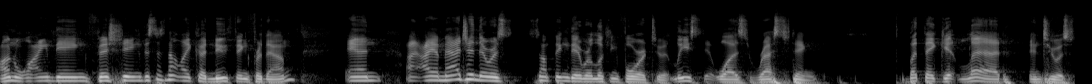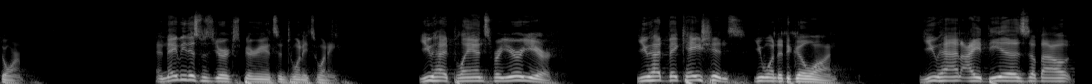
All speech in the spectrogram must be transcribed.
unwinding, fishing. This is not like a new thing for them. And I, I imagine there was something they were looking forward to. At least it was resting. But they get led into a storm. And maybe this was your experience in 2020. You had plans for your year. You had vacations you wanted to go on. You had ideas about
